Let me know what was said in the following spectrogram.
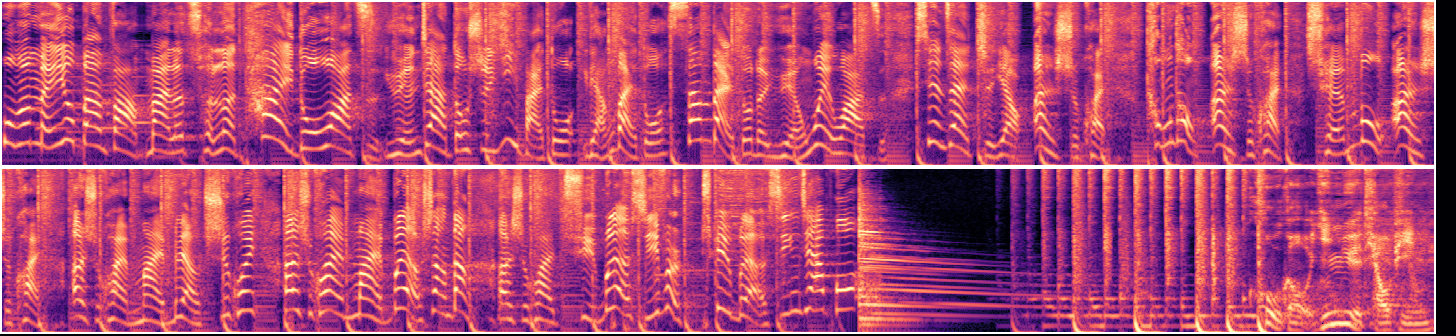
我们没有办法买了存了太多袜子，原价都是一百多、两百多、三百多的原味袜子，现在只要二十块，统统二十块，全部二十块，二十块买不了吃亏，二十块买不了上当，二十块娶不了媳妇儿，去不了新加坡。酷狗音乐调频。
